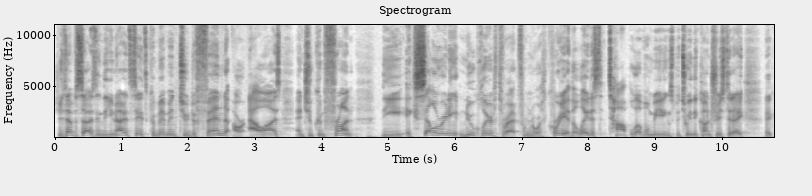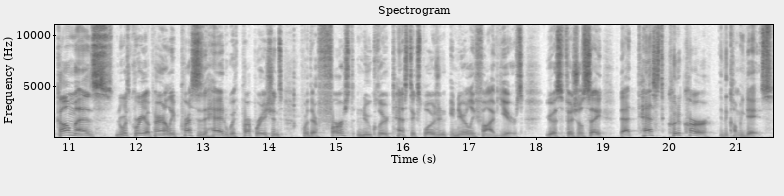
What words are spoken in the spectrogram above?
She's emphasizing the United States' commitment to defend our allies and to confront the accelerating nuclear threat from North Korea. The latest top level meetings between the countries today had come as North Korea apparently presses ahead with preparations for their first nuclear test explosion in nearly five years. U.S. officials say that test could occur in the coming days.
